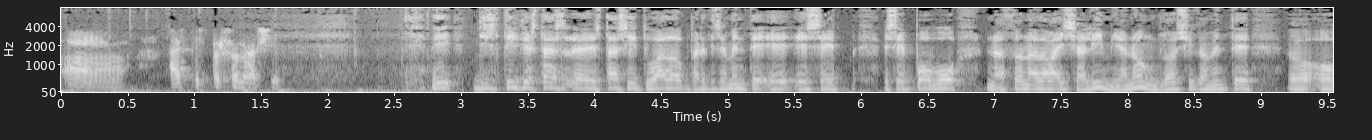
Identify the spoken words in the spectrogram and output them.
a, a estes personaxes. Diz diste que estás, eh, está situado precisamente eh, ese, ese pobo na zona da Baixa Limia, non? Lóxicamente o, o,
